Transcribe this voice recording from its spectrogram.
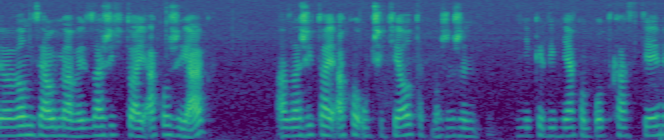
uh, veľmi zaujímavé zažiť to aj ako žiak a zažiť to aj ako učiteľ, tak možno, že niekedy v nejakom podcaste.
